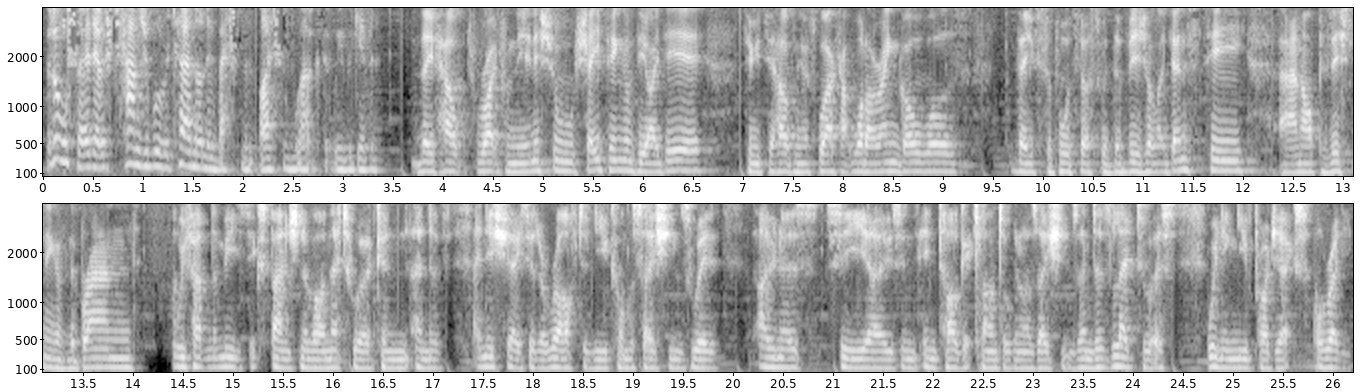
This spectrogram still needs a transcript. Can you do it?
but also there was tangible return on investment by some work that we were given. They've helped right from the initial shaping of the idea through to helping us work out what our end goal was. They've supported us with the visual identity and our positioning of the brand. We've had an immediate expansion of our network and, and have initiated a raft of new conversations with owners, CEOs in, in target client organizations and has led to us winning new projects already.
